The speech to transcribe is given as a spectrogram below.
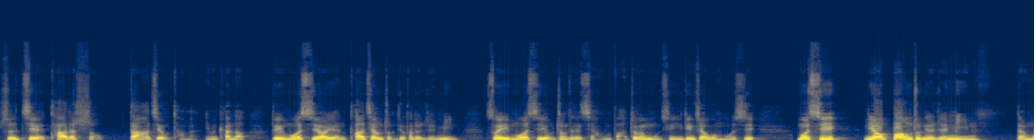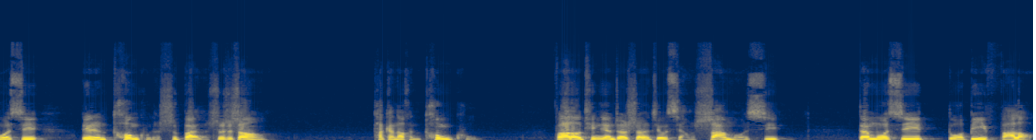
是借他的手搭救他们。你们看到，对于摩西而言，他将拯救他的人民，所以摩西有正确的想法。这位母亲一定教过摩西：摩西，你要帮助你的人民。但摩西令人痛苦的失败了。事实上，他感到很痛苦。法老听见这事儿就想杀摩西，但摩西躲避法老，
